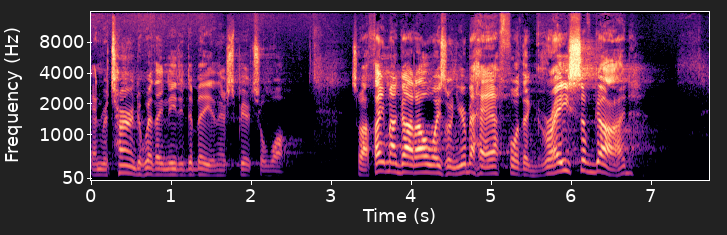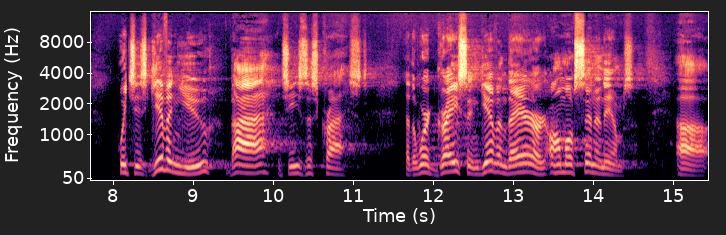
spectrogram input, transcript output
and return to where they needed to be in their spiritual walk. So I thank my God always on your behalf for the grace of God, which is given you by Jesus Christ. Now, the word grace and given there are almost synonyms. Uh,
